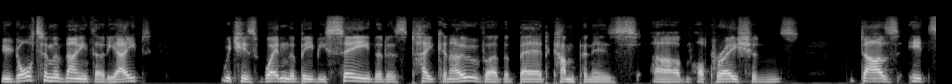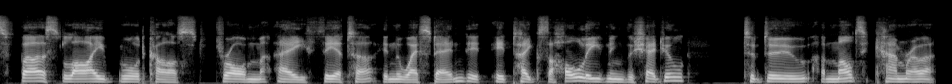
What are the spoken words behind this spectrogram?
the autumn of 1938 which is when the BBC that has taken over the Baird Company's um, operations does its first live broadcast from a theatre in the West End. It, it takes the whole evening of the schedule to do a multi-camera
